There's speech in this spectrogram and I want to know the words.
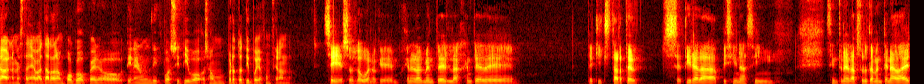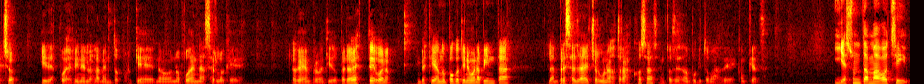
Claro, no me extraña, va a tardar un poco, pero tienen un dispositivo, o sea, un prototipo ya funcionando. Sí, eso es lo bueno, que generalmente la gente de, de Kickstarter se tira a la piscina sin, sin tener absolutamente nada hecho y después vienen los lamentos porque no, no pueden hacer lo que, lo que habían prometido. Pero este, bueno, investigando un poco, tiene buena pinta, la empresa ya ha hecho algunas otras cosas, entonces da un poquito más de confianza. Y es un Tamagotchi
